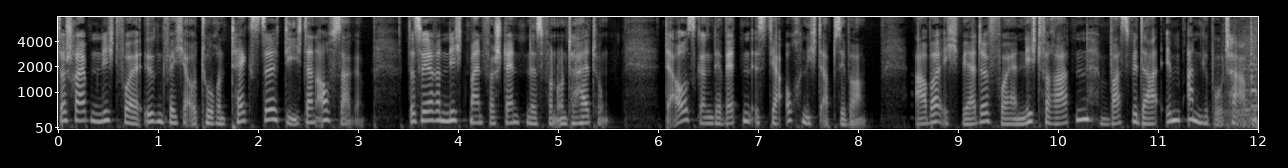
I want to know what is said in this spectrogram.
Da schreiben nicht vorher irgendwelche Autoren Texte, die ich dann aufsage. Das wäre nicht mein Verständnis von Unterhaltung. Der Ausgang der Wetten ist ja auch nicht absehbar. Aber ich werde vorher nicht verraten, was wir da im Angebot haben.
